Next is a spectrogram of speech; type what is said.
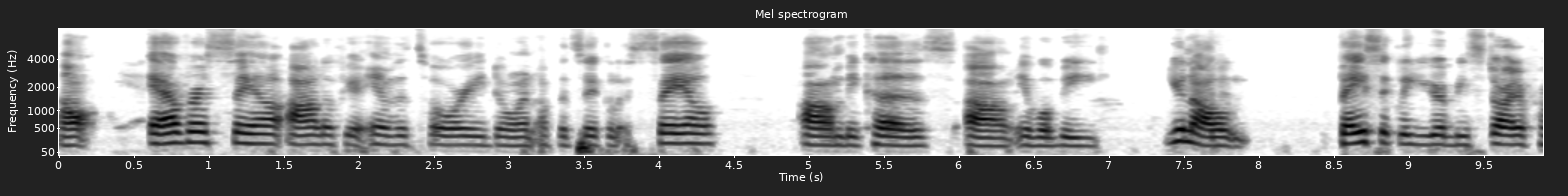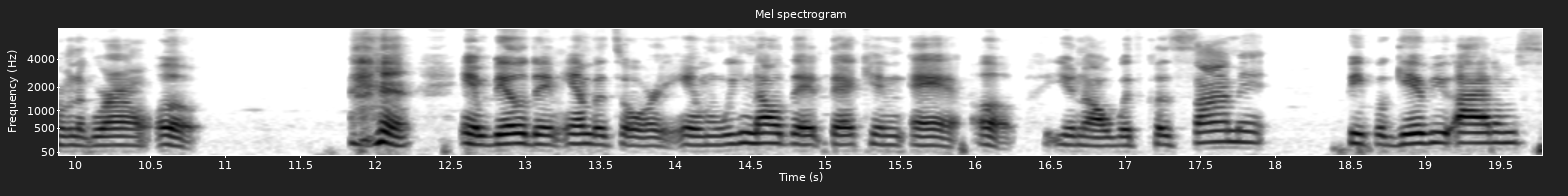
Don't ever sell all of your inventory during a particular sale um, because um, it will be you know, basically you'll be starting from the ground up and building inventory. And we know that that can add up, you know, with consignment, people give you items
